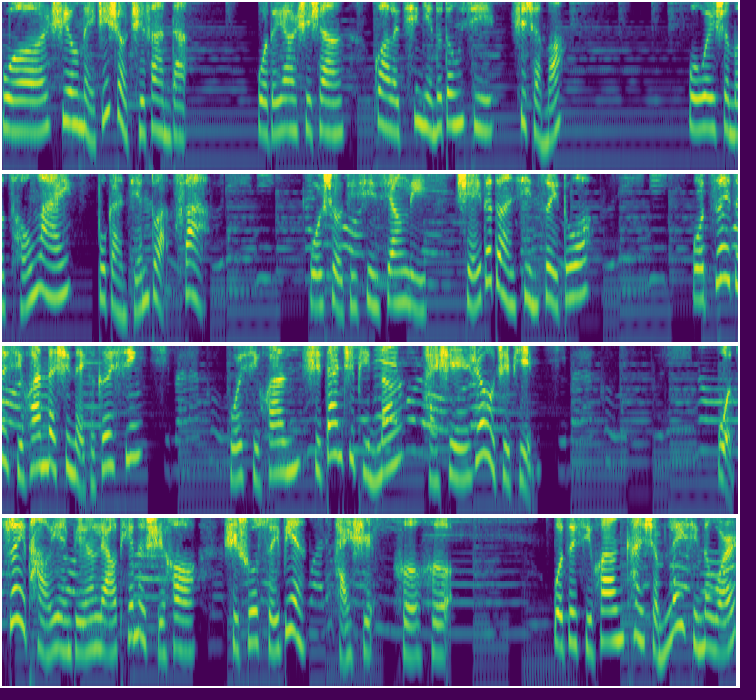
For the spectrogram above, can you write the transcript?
我是用哪只手吃饭的？我的钥匙上挂了七年的东西是什么？我为什么从来不敢剪短发？我手机信箱里谁的短信最多？我最最喜欢的是哪个歌星？我喜欢是蛋制品呢，还是肉制品？我最讨厌别人聊天的时候是说随便还是呵呵。我最喜欢看什么类型的文儿？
